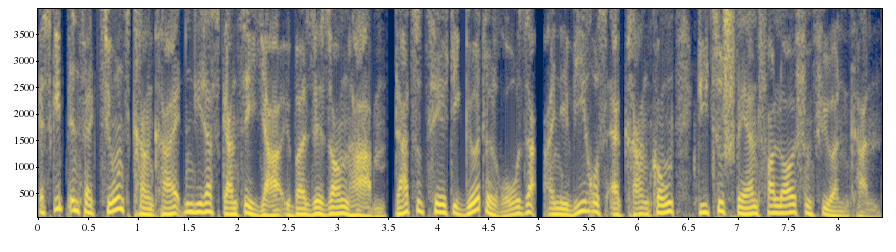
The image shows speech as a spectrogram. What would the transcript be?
Es gibt Infektionskrankheiten, die das ganze Jahr über Saison haben. Dazu zählt die Gürtelrose, eine Viruserkrankung, die zu schweren Verläufen führen kann.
